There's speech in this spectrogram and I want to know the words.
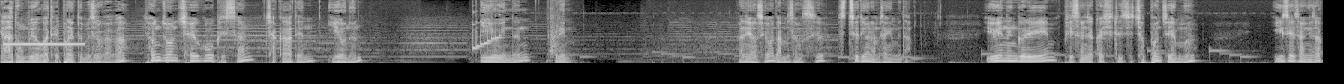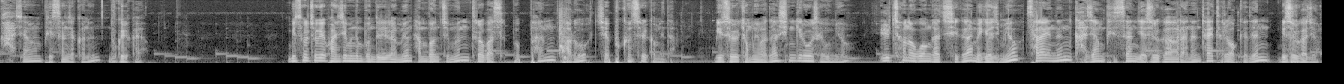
야동 배우가 될 뻔했던 미술가가 현존 최고 비싼 작가가 된 이유는 이유 있는 그림. 안녕하세요. 남상스 스튜디오 남상입니다. 이유 있는 그림 비싼 작가 시리즈 첫 번째 인물. 이 세상에서 가장 비싼 작가는 누구일까요? 미술 쪽에 관심 있는 분들이라면 한 번쯤은 들어봤을 법한 바로 제프 컨스일 겁니다. 미술 경매마다 신기록을 세우며 1천억 원 가치가 매겨지며 살아있는 가장 비싼 예술가라는 타이틀을 얻게 된 미술가죠.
